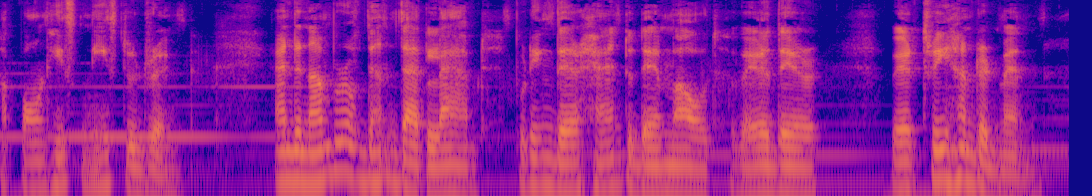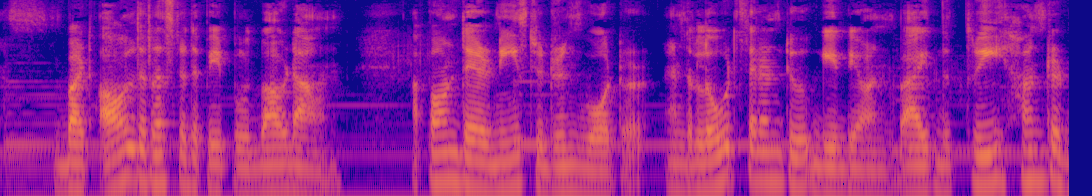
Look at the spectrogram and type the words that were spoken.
upon his knees to drink. And the number of them that lapped, putting their hand to their mouth, were there were three hundred men. But all the rest of the people bowed down upon their knees to drink water. And the Lord said unto Gideon, By the three hundred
